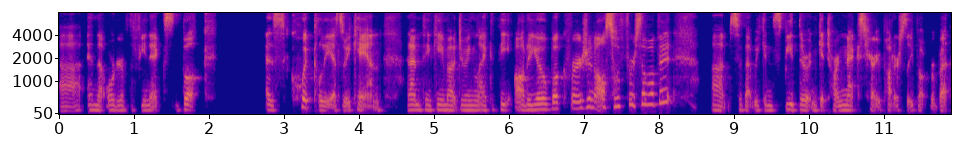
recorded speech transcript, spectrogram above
uh, and the Order of the Phoenix book as quickly as we can. And I'm thinking about doing like the audiobook version also for some of it um, so that we can speed through it and get to our next Harry Potter sleepover. But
